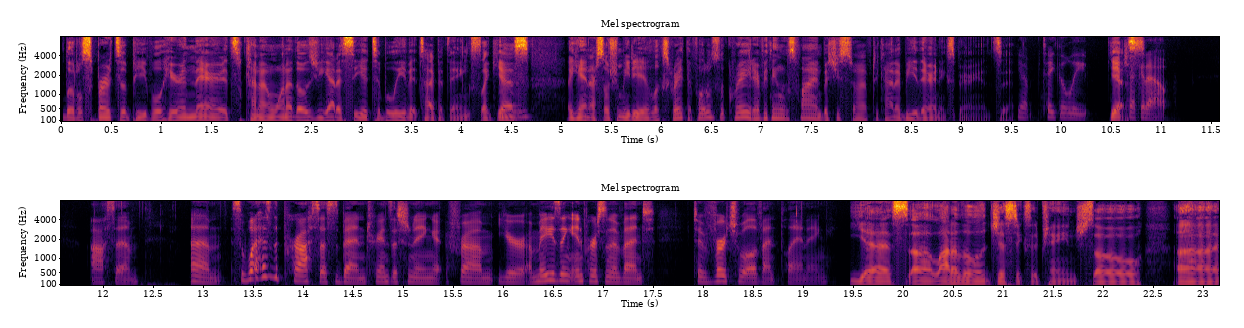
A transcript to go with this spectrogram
little spurts of people here and there. It's kind of one of those you got to see it to believe it type of things. Like, yes, Mm-hmm. again, our social media looks great. The photos look great. Everything looks fine, but you still have to kind of be there and experience it. Yep, take the leap. Yes. Check it out. Awesome. Um, so, what has the process been transitioning from your amazing in person event to virtual event planning? Yes, uh, a lot of the logistics have changed. So uh,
